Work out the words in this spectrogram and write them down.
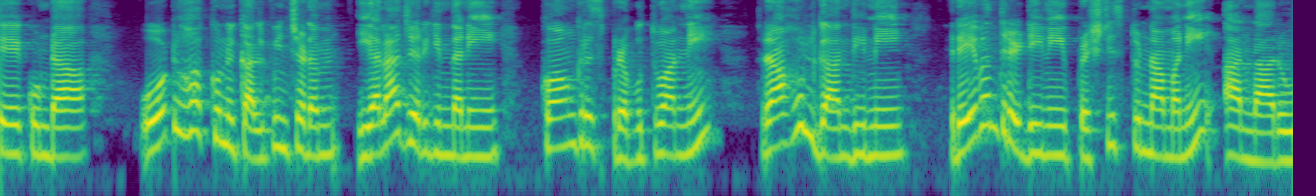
చేయకుండా ఓటు హక్కును కల్పించడం ఎలా జరిగిందని కాంగ్రెస్ ప్రభుత్వాన్ని రాహుల్ గాంధీని రేవంత్ రెడ్డిని ప్రశ్నిస్తున్నామని అన్నారు.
